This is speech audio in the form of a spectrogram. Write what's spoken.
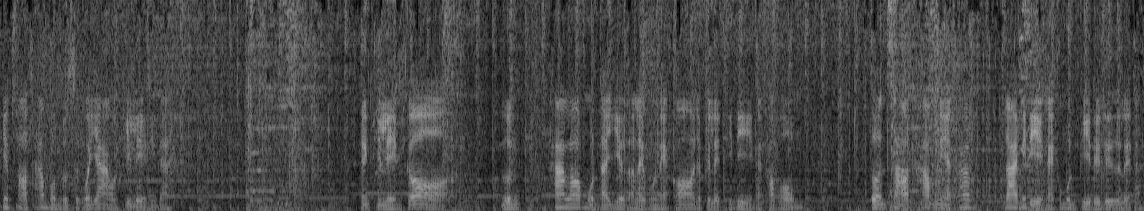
เกมสาวถ้ำผมรู้สึกว่ายากกว่ากีเลนอีกนะเล่นกีเลนก็ลุ้นถ้ารอบหมุนได้เยอะอะไรพวกนี้ก็จะเป็นอะไรที่ดีนะครับผม ส่วนสาวถ้ำเนี่ย ถ้าได้ไม่ดียังไงก็หมุนฟรีดื้อเลยนะ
